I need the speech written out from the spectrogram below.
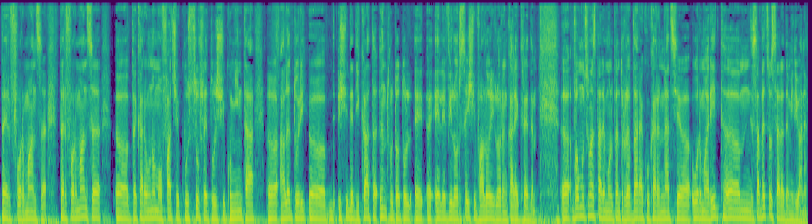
performanță. Performanță uh, pe care un om o face cu sufletul și cu mintea uh, alături și dedicată întru totul elevilor săi și valorilor în care credem. Vă mulțumesc tare mult pentru răbdarea cu care ne-ați urmărit. Să aveți o seară de milioane.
